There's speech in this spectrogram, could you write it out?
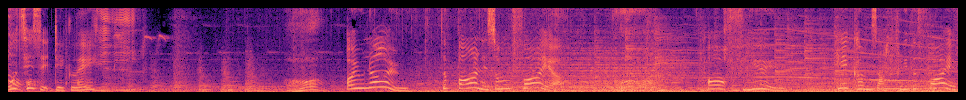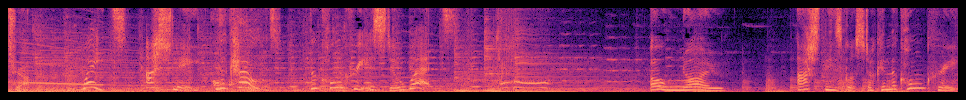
What is it, Digley? Huh? Oh no! The barn is on fire! Oh, phew! Here comes Ashley the fire truck. Wait, Ashley, look out! The concrete is still wet. Oh no! Ashley's got stuck in the concrete.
